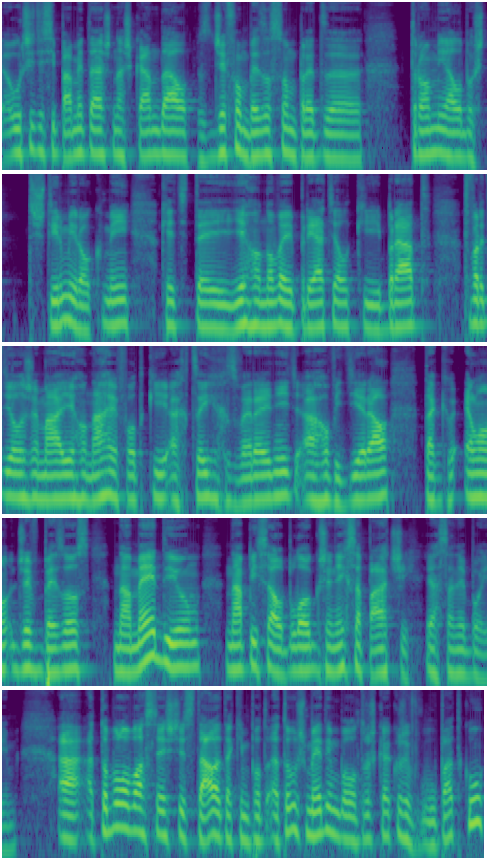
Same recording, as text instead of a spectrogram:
určite si pamätáš na škandál s Jeffom Bezosom pred uh, tromi alebo št- 4 rokmi, keď tej jeho novej priateľky brat tvrdil, že má jeho nahé fotky a chce ich zverejniť a ho vydieral, tak Elon, Jeff Bezos na Medium napísal blog, že nech sa páči, ja sa nebojím. A, a to bolo vlastne ešte stále takým, pod... a to už Medium bolo troška akože v úpadku,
